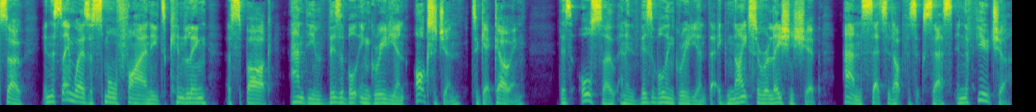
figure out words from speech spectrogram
So, in the same way as a small fire needs kindling, a spark, and the invisible ingredient oxygen to get going, there's also an invisible ingredient that ignites a relationship and sets it up for success in the future.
